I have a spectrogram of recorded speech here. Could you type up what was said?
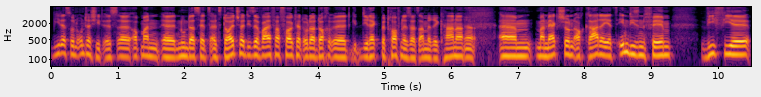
wie das so ein Unterschied ist, äh, ob man äh, nun das jetzt als Deutscher diese Wahl verfolgt hat oder doch äh, direkt betroffen ist als Amerikaner. Ja. Ähm, man merkt schon auch gerade jetzt in diesem Film, wie viel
